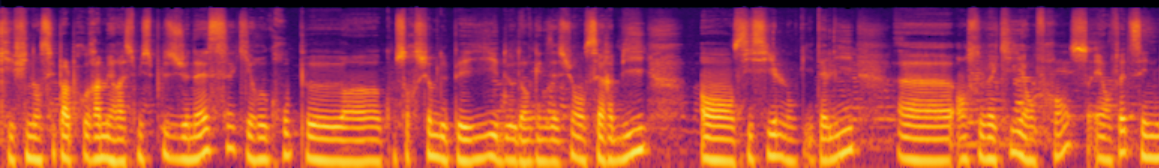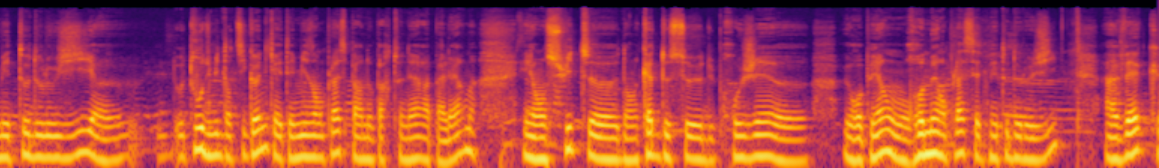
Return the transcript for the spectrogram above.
qui est financé par le programme Erasmus Jeunesse, qui regroupe euh, un consortium de pays et d'organisations en Serbie, en Sicile, donc Italie, euh, en Slovaquie et en France. Et en fait, c'est une méthodologie euh, autour du mythe d'Antigone qui a été mise en place par nos partenaires à Palerme. Et ensuite, euh, dans le cadre de ce, du projet européen, on remet en place cette méthodologie avec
